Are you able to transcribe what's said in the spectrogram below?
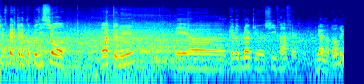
j'espère que les propositions vont être tenues et euh, que le bloc euh, suivra l'affaire. Bien entendu.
